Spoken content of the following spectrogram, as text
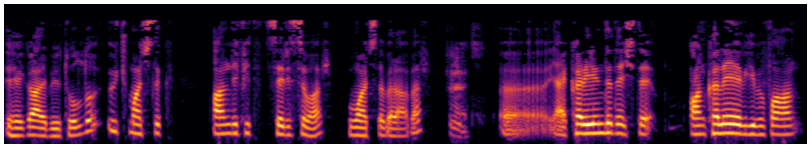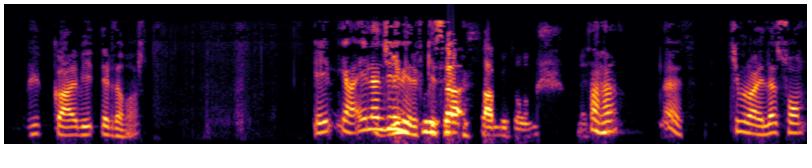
e, galibiyet oldu. 3 maçlık undefeated serisi var bu maçla beraber. Evet. Ee, yani kariyerinde de işte Ankaleev gibi falan büyük galibiyetleri de var. E, yani eğlenceli bir herif kesinlikle. sabit olmuş. Mesela. Aha, evet. Kimura ile son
